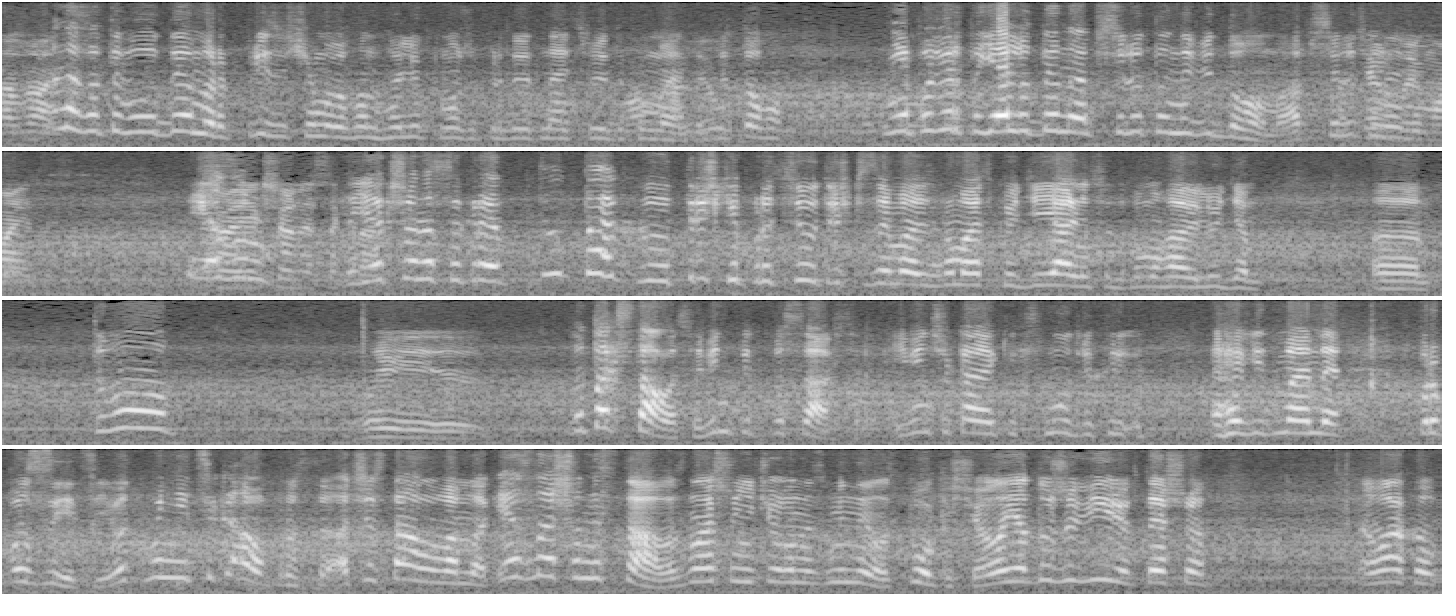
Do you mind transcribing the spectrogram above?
на жаль. Мене звати Володимир, прізвище моє Гонгалюк, може придивити навіть свої документи. Гонгалюк? Для того. Ні, повірте, я людина абсолютно невідома. А Абсолютно чим невідома. займаєтесь? Я Що, зам- якщо не секрет? Якщо не секрет, то так, е, трішки працюю, трішки займаюся громадською діяльністю, допомагаю людям. Е, тому е, ну так сталося, він підписався. І він чекає якихось мудрих рі- е, від мене пропозицій. От мені цікаво просто, а чи стало вам так? Я знаю, що не стало, знаю, що нічого не змінилось поки що, але я дуже вірю в те, що Аваков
